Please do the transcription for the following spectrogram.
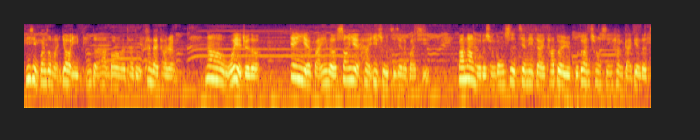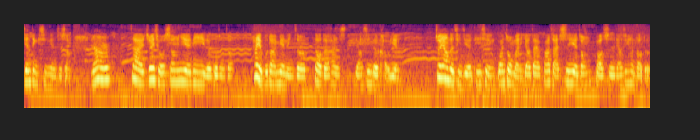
提醒观众们要以平等和包容的态度看待他人。那我也觉得，电影也反映了商业和艺术之间的关系。巴纳姆的成功是建立在他对于不断创新和改变的坚定信念之上。然而，在追求商业利益的过程中，他也不断面临着道德和良心的考验。这样的情节提醒观众们要在发展事业中保持良心和道德，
